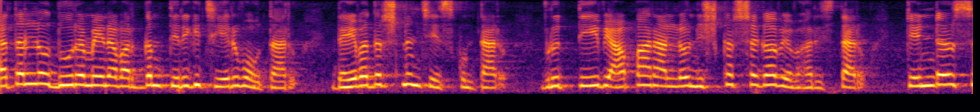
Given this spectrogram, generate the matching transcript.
గతంలో దూరమైన వర్గం తిరిగి చేరువవుతారు దైవదర్శనం చేసుకుంటారు వృత్తి వ్యాపారాల్లో నిష్కర్షగా వ్యవహరిస్తారు టెండర్స్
